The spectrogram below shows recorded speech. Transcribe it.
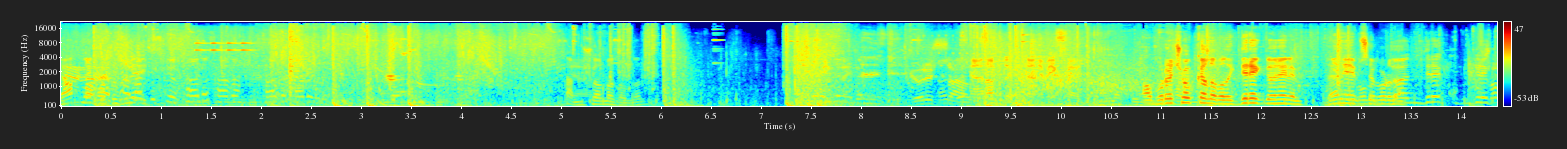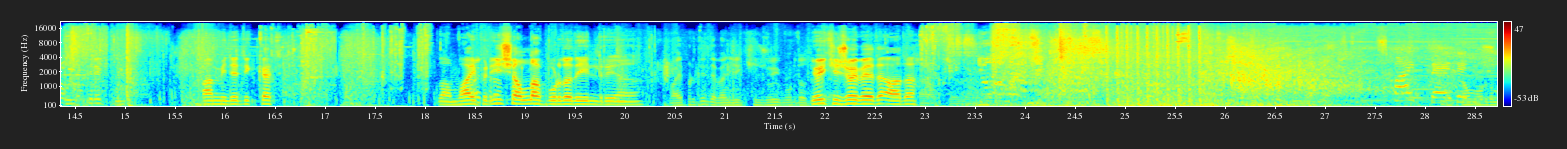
Yapma Batu Flex. Çıkıyor sağda sağda. Sağda sağda. Tamam bir şey olmaz ondan. Bir tane rapta bir tane backside. Aa bura çok kalabalık. Direkt dönelim. Yine Dön hepsi oğlum, burada. Dön direkt direkt quick direkt. Lan bir de dikkat. Lan Viper inşallah burada değildir ya. Viper değil de bence Killjoy burada. Yo iki Joy B'de A'da. Tam vurdum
